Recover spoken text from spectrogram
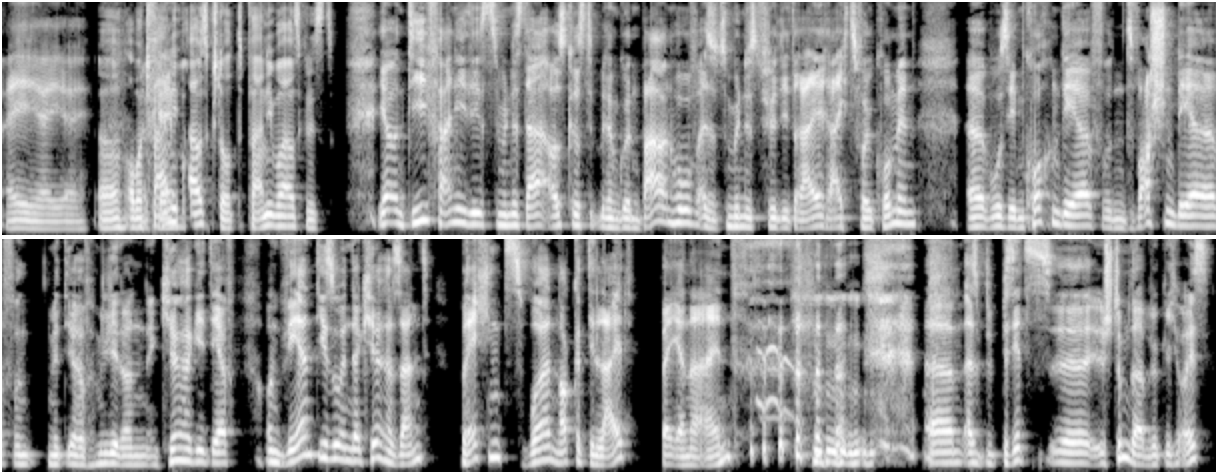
Ei, ei, ei. Ja, aber die Fanny war ausgestattet, Fanny war ausgerüstet. Ja, und die Fanny, die ist zumindest da ausgerüstet mit einem guten Bauernhof, also zumindest für die drei reicht's vollkommen, äh, wo sie eben kochen darf und waschen darf und mit ihrer Familie dann in Kirche gehen darf. Und während die so in der Kirche sind, brechen zwei nackerte Leute bei Erna ein. ähm, also bis jetzt äh, stimmt da wirklich alles.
